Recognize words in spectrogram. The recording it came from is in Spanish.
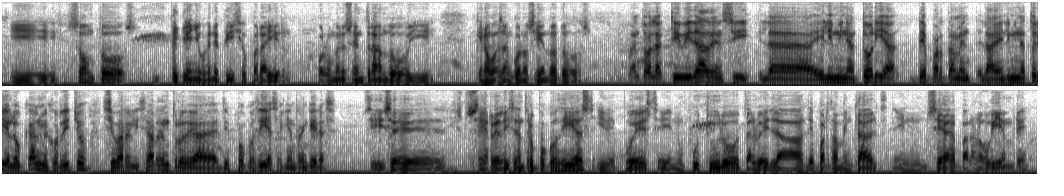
y son todos pequeños beneficios para ir por lo menos entrando y que nos vayan conociendo a todos. En cuanto a la actividad en sí, la eliminatoria departament la eliminatoria local, mejor dicho, se va a realizar dentro de, pocos días aquí en Tranqueras. Sí, se, realiza dentro de pocos días y después en un futuro tal vez la departamental sea para noviembre,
